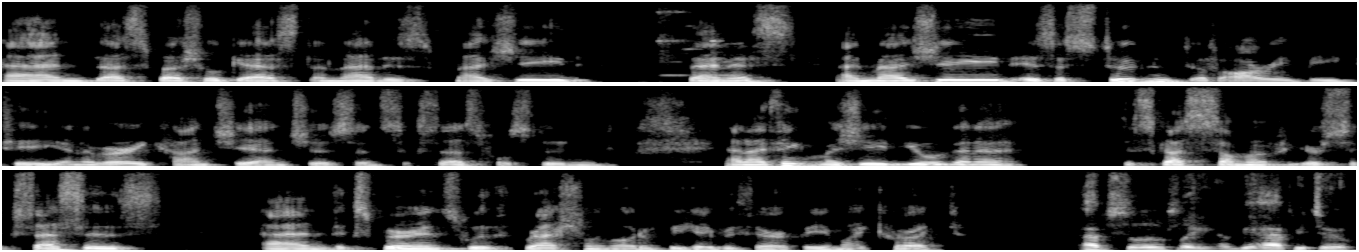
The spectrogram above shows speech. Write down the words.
and a special guest, and that is Majid Venice. And Majid is a student of REBT and a very conscientious and successful student. And I think, Majid, you were going to discuss some of your successes and experience with rational emotive behavior therapy. Am I correct? Absolutely. I'd be happy to.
